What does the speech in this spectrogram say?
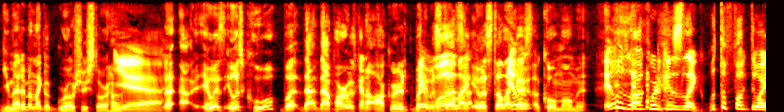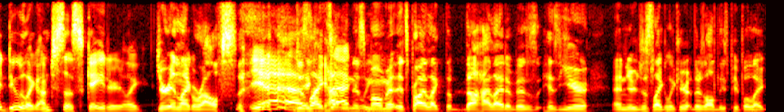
You met him in like a grocery store, huh? yeah. That, uh, it was it was cool, but that that part was kind of awkward. But it, It was, still like uh, it was still like a, was- a cool moment. it was awkward cuz like what the fuck do I do? Like I'm just a skater. Like You're in like Ralph's. Yeah, just like having this moment. It's probably like the the highlight of his his year, and you're just like looking. There's all these people like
